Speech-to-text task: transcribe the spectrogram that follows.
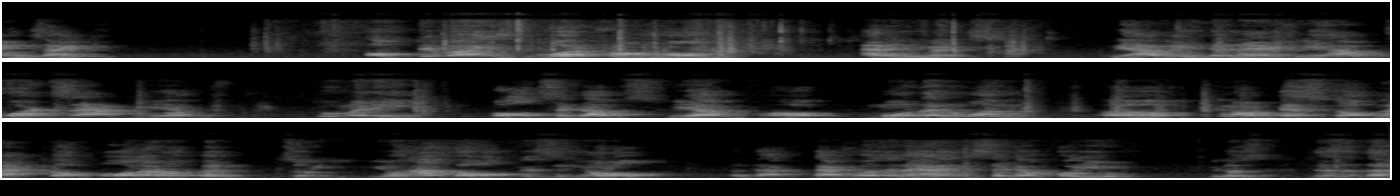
anxiety. Optimized work from home arrangements. We have internet, we have WhatsApp, we have too many call setups, we have uh, more than one uh, you know desktop, laptop, all are open. So you have the office in your home. That that was an arranged setup for you because this is the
